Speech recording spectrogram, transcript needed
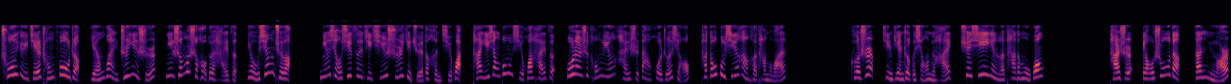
楚雨洁重复着。言外之意是，你什么时候对孩子有兴趣了？宁小溪自己其实也觉得很奇怪，他一向不喜欢孩子，无论是同龄还是大或者小，他都不稀罕和他们玩。可是今天这个小女孩却吸引了他的目光，她是表叔的干女儿。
